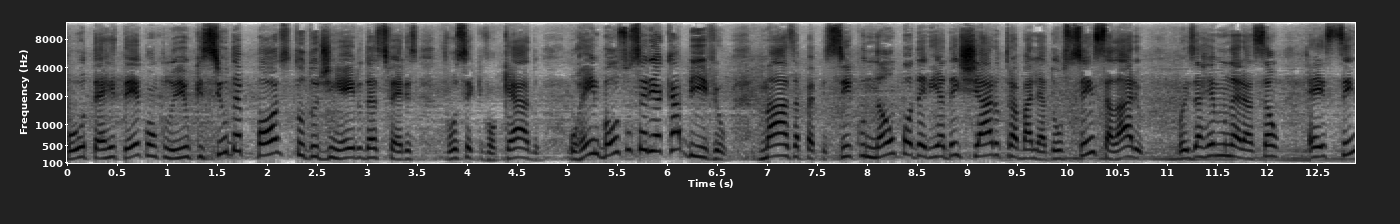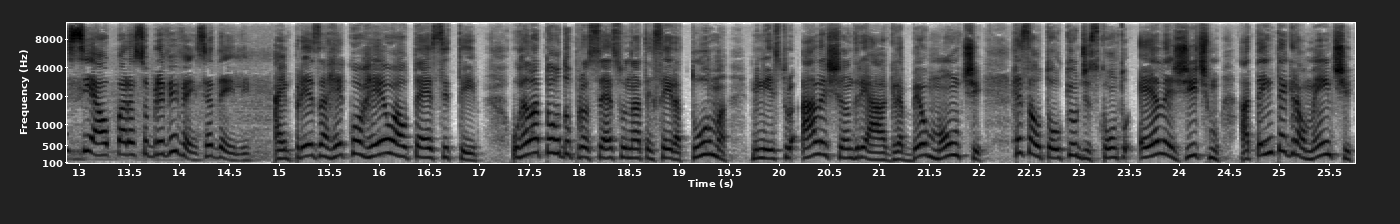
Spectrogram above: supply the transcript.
O TRT concluiu que se o depósito do dinheiro das férias fosse equivocado, o reembolso seria cabível, mas a PepsiCo não poderia deixar o trabalhador sem salário, pois a remuneração é essencial para a sobrevivência dele. A empresa recorreu ao TST. O relator do processo na terceira turma, ministro Alexandre Agra Belmonte, ressaltou que o desconto é legítimo até integralmente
